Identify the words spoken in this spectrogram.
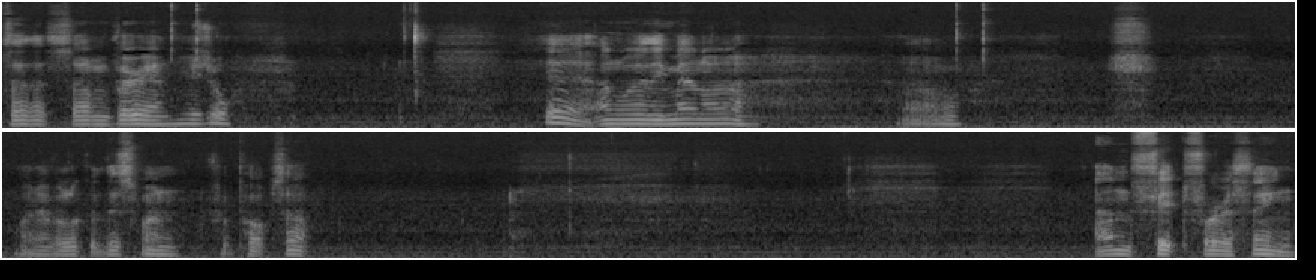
So that's um, very unusual. Yeah, unworthy manner. Um, might have a look at this one if it pops up. Unfit for a thing.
